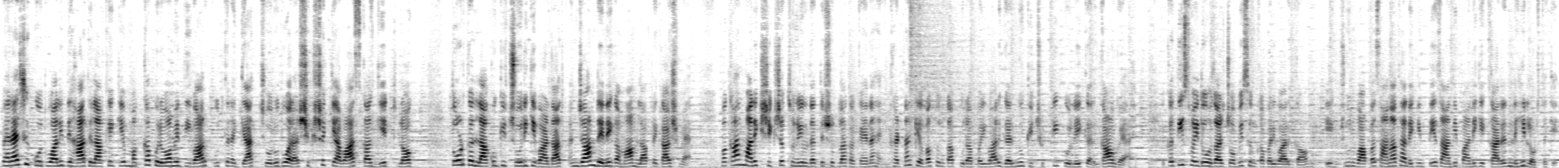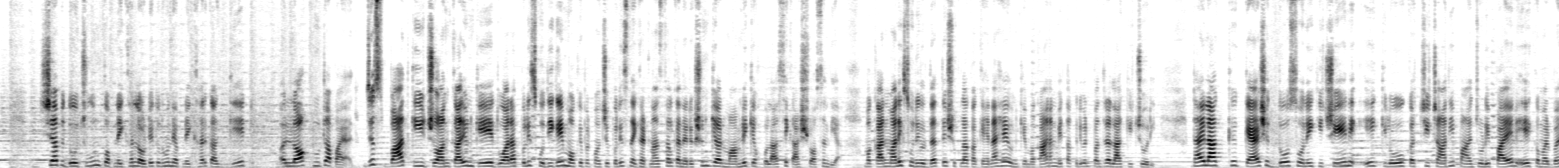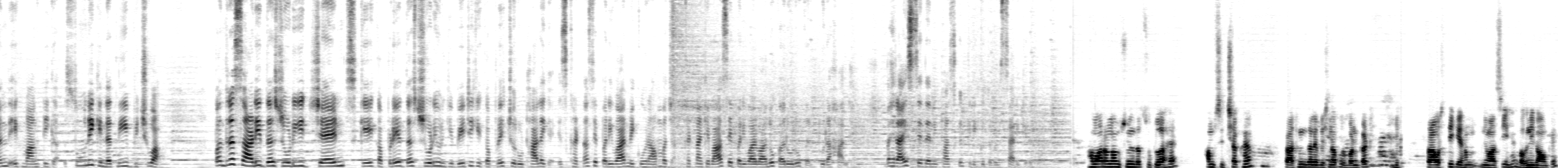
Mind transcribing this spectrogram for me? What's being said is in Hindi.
बहराइच के कोतवाली देहात इलाके के मक्कापुरवा में दीवार कूदकर अज्ञात चोरों द्वारा शिक्षक के आवास का गेट लॉक, तोड़कर लाखों की चोरी की वारदात अंजाम देने का मामला प्रकाश में आया। मकान मालिक शिक्षक सुनील दत्त शुक्ला का कहना है, घटना के वक्त उनका पूरा परिवार गर्मियों की छुट्टी को लेकर गाँव गया है। इकतीस मई 2024 से उनका परिवार गाँव है। एक जून वापस आना था, लेकिन तेज आंधी पानी के कारण नहीं लौट सके। जब दो जून को अपने घर लौटे तो उन्होंने अपने घर का गेट लॉक टूटा पाया। जिस बात की जानकारी उनके द्वारा पुलिस को दी गई, मौके पर पहुँची पुलिस ने घटनास्थल का निरीक्षण किया और मामले के खुलासे का आश्वासन दिया। मकान मालिक सुनील दत्त शुक्ला का कहना है, उनके मकान में तकरीबन पंद्रह लाख की चोरी, ढाई लाख कैश, दो सोने की चेन, एक किलो कच्ची चांदी, पाँच जोड़ी पायल, एक कमरबंद, एक मांग टीका सोने की नतनी बिछुआ पंद्रह साड़ी दस जोड़ी जेंट्स के कपड़े दस जोड़ी उनकी बेटी के कपड़े चोर उठा ले गए। इस घटना से परिवार में कोहराम मचा। घटना के बाद से परिवार वालों का रो रो कर बुरा हाल है। बहराइच से दैनिक भास्कर के लिए अंसारी की रिपोर्ट। हमारा नाम सुनील दत्त शुक्ला है। हम शिक्षक हैं प्राथमिक विद्यालय बिश्नापुर बनकट। श्रावस्ती के हम निवासी हैं बभनी गाँव के।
